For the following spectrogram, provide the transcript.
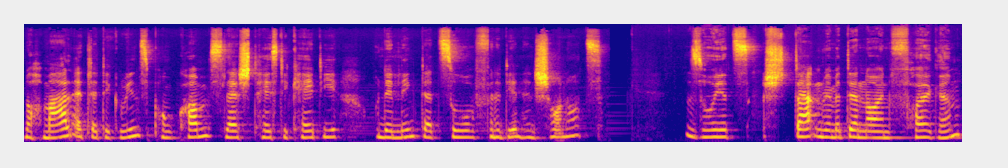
Nochmal athleticgreens.com slash tastykatie und den Link dazu findet ihr in den Show Notes. So, jetzt starten wir mit der neuen Folge.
